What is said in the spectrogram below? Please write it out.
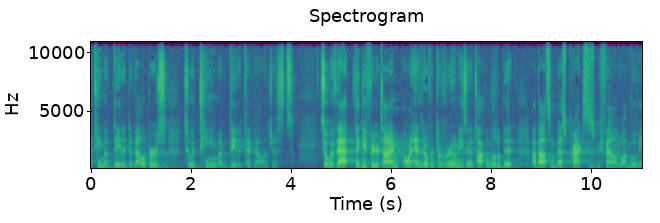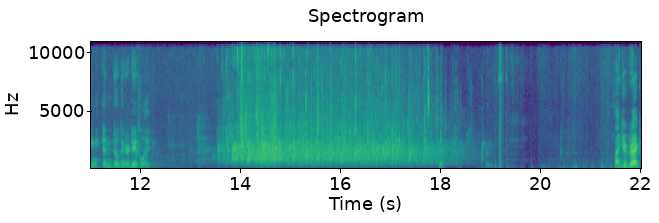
a team of data developers to a team of data technologists. So with that, thank you for your time. I want to hand it over to Varun. He's going to talk a little bit about some best practices we found while moving and building our data lake. Thank you, Greg.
